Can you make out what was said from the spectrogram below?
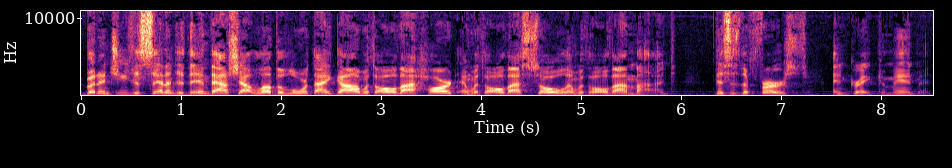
But in Jesus said unto them, Thou shalt love the Lord thy God with all thy heart and with all thy soul and with all thy mind. This is the first and great commandment.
